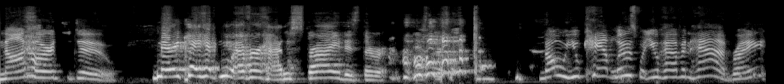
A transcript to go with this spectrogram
not hard to do. Mary Kay, have you ever had a stride? Is there? Is there No, you can't lose what you haven't had, right?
